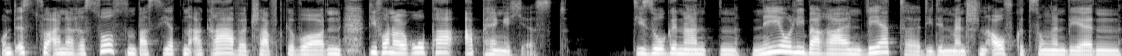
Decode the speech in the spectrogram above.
und ist zu einer ressourcenbasierten Agrarwirtschaft geworden, die von Europa abhängig ist. Die sogenannten neoliberalen Werte, die den Menschen aufgezwungen werden,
